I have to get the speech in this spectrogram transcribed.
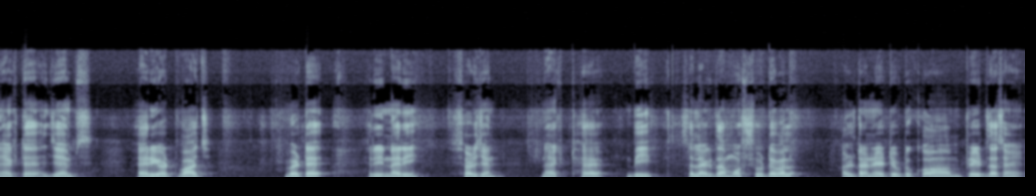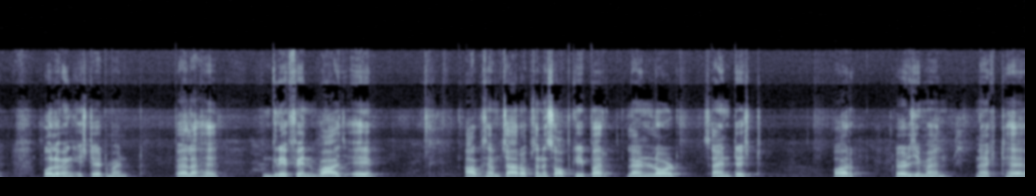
next है, James Herriot was veterinary surgeon next है, B, select the most suitable alternative to complete the following statement पहला है, ग्रेफिन वाज ए आपके हम चार ऑप्शन है, शॉपकीपर लैंडलॉर्ड साइंटिस्ट और क्लर्जीमैन नेक्स्ट है,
